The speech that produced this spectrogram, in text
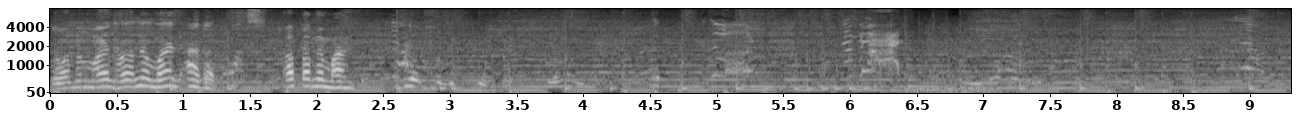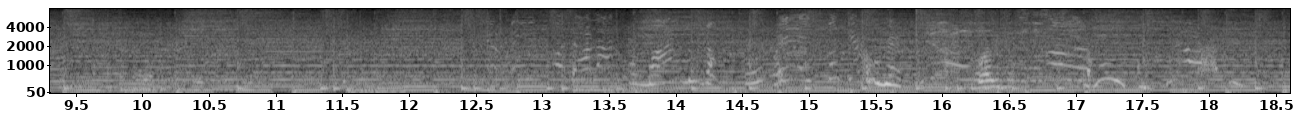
તો અમે માન અમે માન આ તો આ તમે માન Thank you.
